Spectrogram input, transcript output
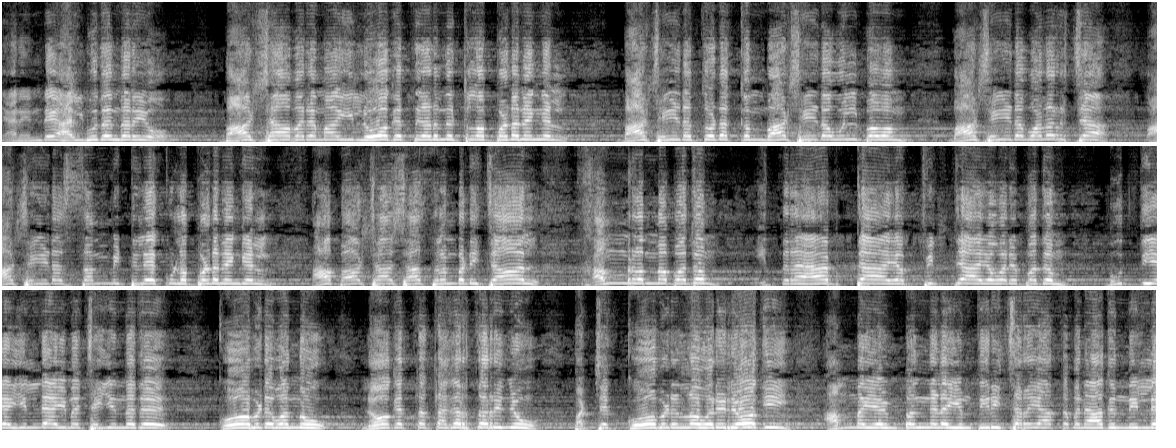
ഞാൻ എന്റെ അത്ഭുതം എന്തറിയോ? ഭാഷാപരമായി ലോകത്ത് കിടന്നിട്ടുള്ള പഠനങ്ങൾ ഭാഷയുടെ തുടക്കം ഭാഷയുടെ ഉത്ഭവം ഭാഷയുടെ വളർച്ച ഭാഷയുടെ സമ്മിറ്റിലേക്കുള്ള പഠനങ്ങൾ ആ ഭാഷാശാസ്ത്രം പഠിച്ചാൽ ഹംറെന്ന പദം ഇത്ര ആപ്റ്റായ ഫിറ്റായ ഒരു പദം ബുദ്ധിയെ ഇല്ലായ്മ ചെയ്യുന്നത് കോവിഡ് വന്നു ലോകത്തെ തകർത്തെറിഞ്ഞു. പക്ഷെ കോവിഡ് ഉള്ള ഒരു രോഗി അമ്മയെയും പെങ്ങളെയും തിരിച്ചറിയാത്തവനാകുന്നില്ല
